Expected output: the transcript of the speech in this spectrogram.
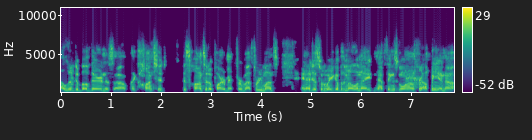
I lived above there in this uh, like haunted this haunted apartment for about three months. And I just would wake up in the middle of the night and have things going on around me. And, uh,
